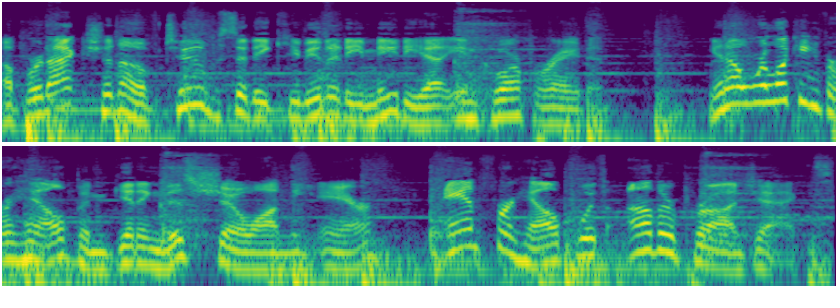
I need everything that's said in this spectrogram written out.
a production of Tube City Community Media Incorporated. You know, we're looking for help in getting this show on the air and for help with other projects.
